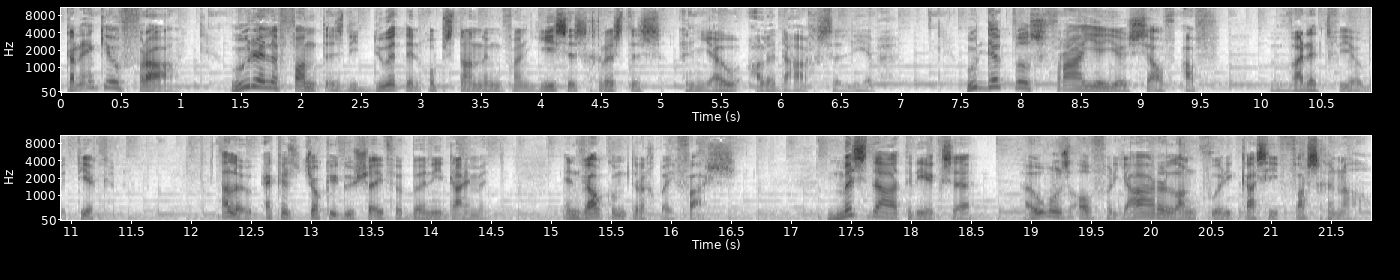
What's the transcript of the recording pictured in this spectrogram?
Kan ek jou vra, hoe relevant is die dood en opstanding van Jesus Christus in jou alledaagse lewe? Hoe dikwels vra jy jouself af wat dit vir jou beteken? Hallo, ek is Jockey Gouchee vir Bernie Diamond en welkom terug by Vars. Misdaadreekse hou ons al vir jare lank voor die kassie vasgenaal.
